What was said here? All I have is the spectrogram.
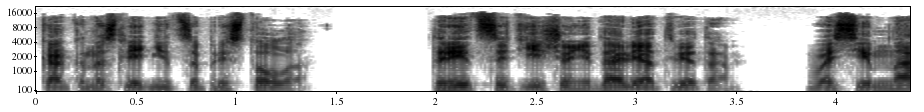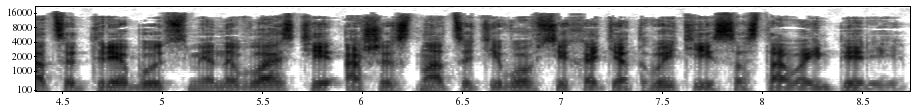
как наследнице престола. 30 еще не дали ответа. 18 требуют смены власти, а 16 и вовсе хотят выйти из состава империи.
